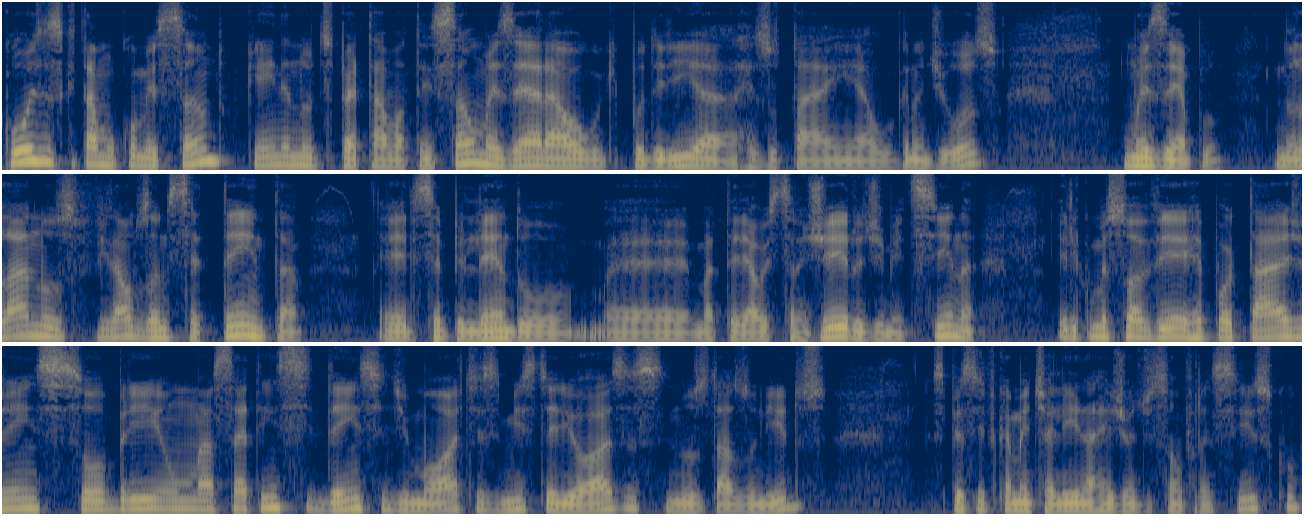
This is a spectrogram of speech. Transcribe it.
coisas que estavam começando, que ainda não despertavam atenção, mas era algo que poderia resultar em algo grandioso. Um exemplo, lá no final dos anos 70, ele sempre lendo é, material estrangeiro de medicina, ele começou a ver reportagens sobre uma certa incidência de mortes misteriosas nos Estados Unidos, especificamente ali na região de São Francisco,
